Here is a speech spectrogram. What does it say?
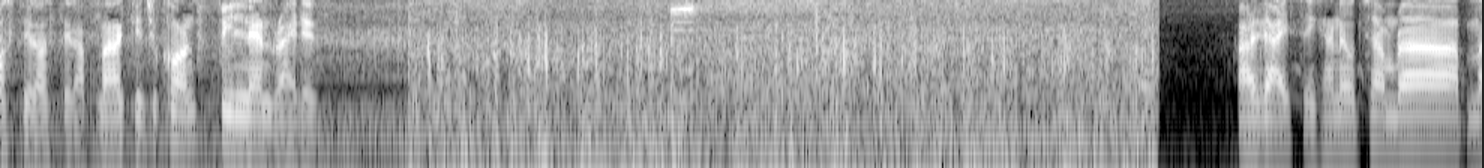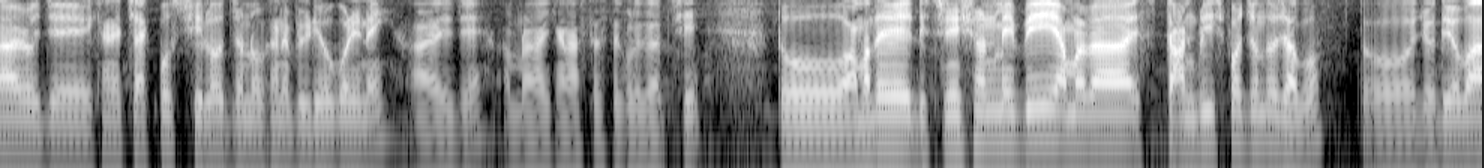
অস্থির অস্থির। আপনার কিছুক্ষণ ফিল্ড অ্যান্ড রাইডের আর গাইস এখানে হচ্ছে আমরা আপনার ওই যে এখানে চেকপোস্ট ছিল জন্য ওখানে ভিডিও করি নাই। আর এই যে আমরা এখানে আস্তে আস্তে করে যাচ্ছি। তো আমাদের ডেস্টিনেশন মেবি আমরা স্টান ব্রিজ পর্যন্ত যাব। তো যদিও বা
